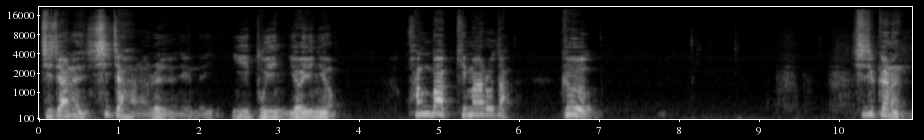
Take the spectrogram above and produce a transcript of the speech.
지자는 시자를 얘기합니다. 이 부인 여인이요. 황박 기마로다. 그 시집가는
